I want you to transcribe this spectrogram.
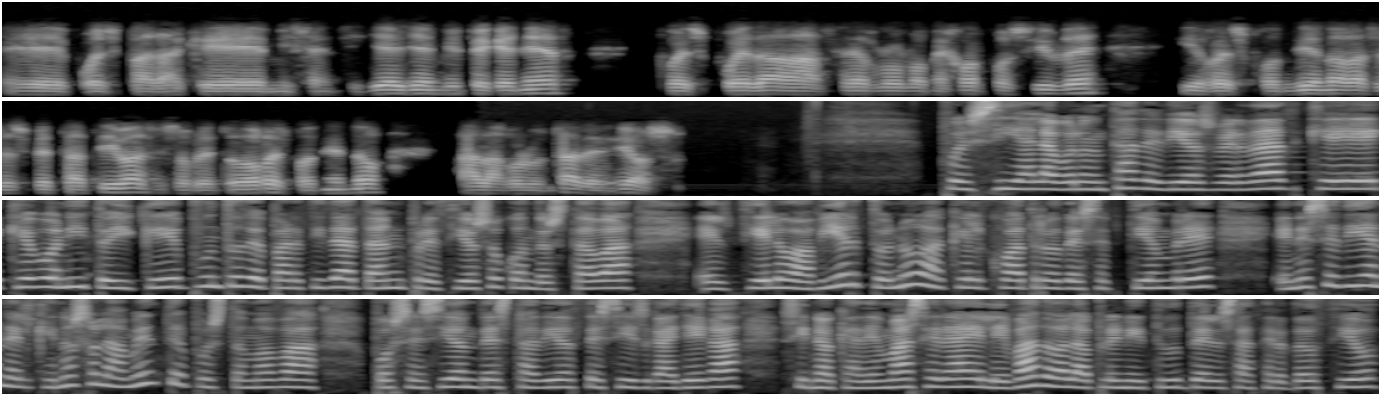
eh, pues para que mi sencillez y mi pequeñez pues pueda hacerlo lo mejor posible y respondiendo a las expectativas y sobre todo respondiendo a la voluntad de Dios. Pues sí, a la voluntad de Dios, ¿verdad? Qué, qué bonito y qué punto de partida tan precioso cuando estaba el cielo abierto, ¿no? Aquel 4 de septiembre, en ese día en el que no solamente pues tomaba posesión de esta diócesis gallega, sino que además era elevado a la plenitud del sacerdocio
